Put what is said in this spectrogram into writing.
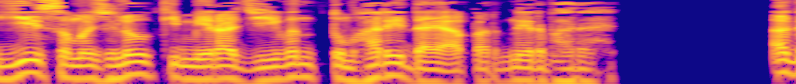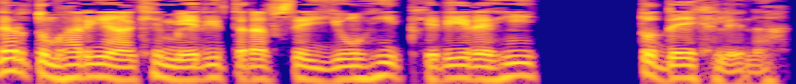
ये समझ लो कि मेरा जीवन तुम्हारी दया पर निर्भर है। अगर तुम्हारी आँखें मेरी तरफ़ से यूँ ही फिरी रही तो देख लेना।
